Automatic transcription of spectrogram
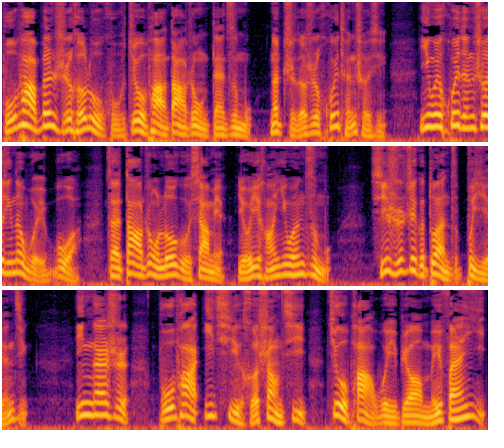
不怕奔驰和路虎，就怕大众带字母，那指的是辉腾车型，因为辉腾车型的尾部啊，在大众 logo 下面有一行英文字母。其实这个段子不严谨。应该是不怕一汽和上汽，就怕尾标没翻译。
